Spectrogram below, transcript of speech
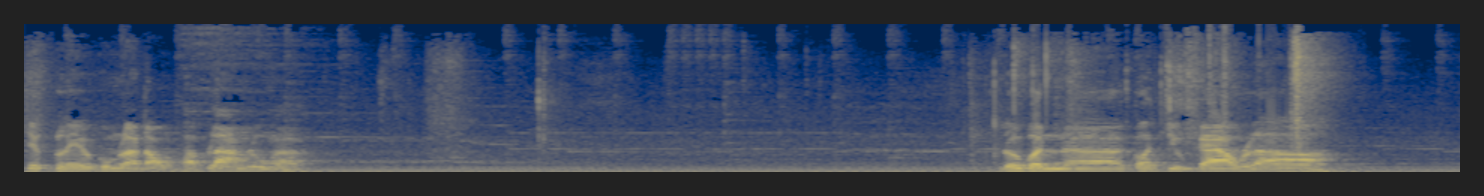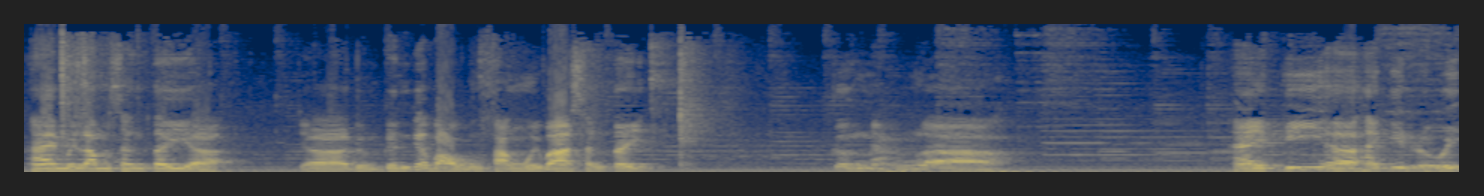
Chất liệu cũng là đồng pháp lam luôn à. Đôi bình à, có chiều cao là 25 cm à. à đường kính cái bầu cũng khoảng 13 cm cân nặng là hai ký à, hai ký rưỡi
